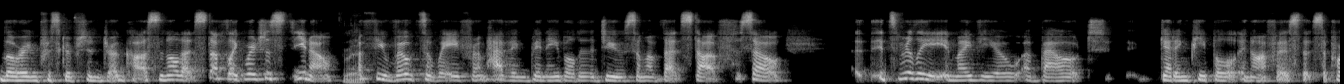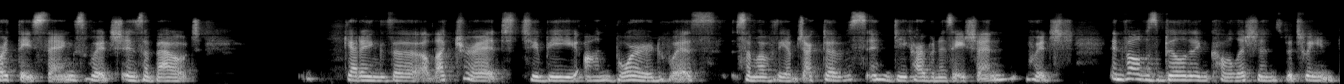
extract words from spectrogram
lowering prescription drug costs and all that stuff. Like we're just, you know, right. a few votes away from having been able to do some of that stuff. So it's really, in my view, about getting people in office that support these things, which is about getting the electorate to be on board with some of the objectives in decarbonization, which involves building coalitions between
